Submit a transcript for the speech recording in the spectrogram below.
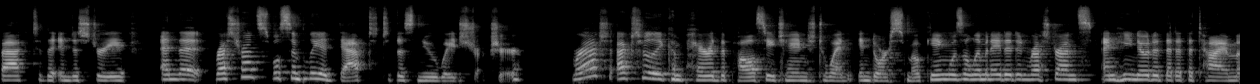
back to the industry and that restaurants will simply adapt to this new wage structure. Marash actually compared the policy change to when indoor smoking was eliminated in restaurants, and he noted that at the time,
